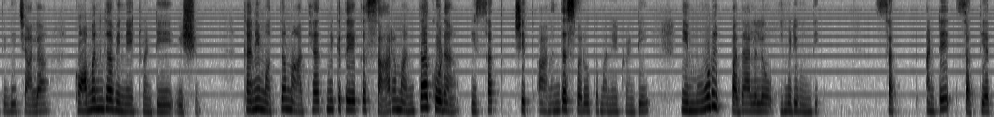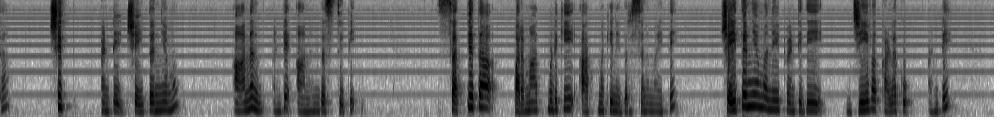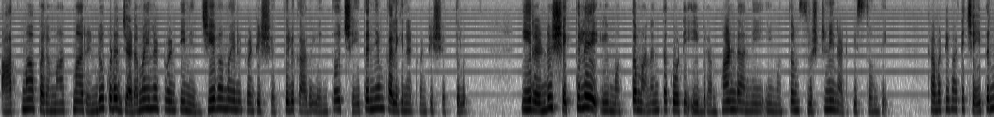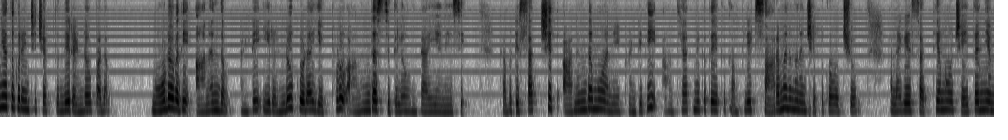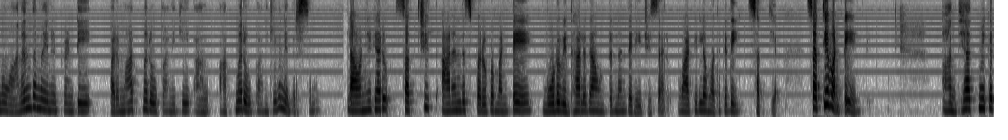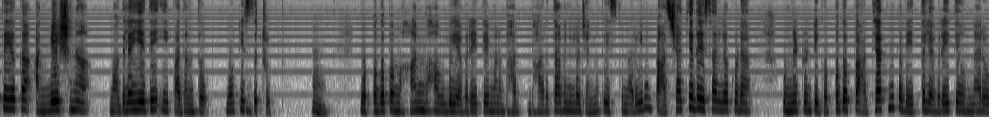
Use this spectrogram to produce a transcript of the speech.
ఇది చాలా కామన్గా వినేటువంటి విషయం. కానీ మొత్తం ఆధ్యాత్మికత యొక్క సారం అంతా కూడా ఈ సత్ చిత్ ఆనంద స్వరూపం అనేటువంటి ఈ మూడు పదాలలో ఇమిడి ఉంది. సత్ అంటే సత్యత చిత్ అంటే చైతన్యము ఆనంద్ అంటే ఆనంద స్థితి సత్యత పరమాత్ముడికి ఆత్మకి నిదర్శనమైతే చైతన్యం అనేటువంటిది జీవ కళకు అంటే ఆత్మ పరమాత్మ రెండూ కూడా జడమైనటువంటి నిర్జీవమైనటువంటి శక్తులు కాదు ఎంతో చైతన్యం కలిగినటువంటి శక్తులు. ఈ రెండు శక్తులే ఈ మొత్తం అనంతకోటి ఈ బ్రహ్మాండాన్ని ఈ మొత్తం సృష్టిని నడిపిస్తుంది. కాబట్టి వాటి చైతన్యత గురించి చెప్తుంది రెండవ పదం. మూడవది ఆనందం. అంటే ఈ రెండూ కూడా ఎప్పుడు ఆనంద స్థితిలో ఉంటాయి అనేసి. కాబట్టి సచ్చిత్ ఆనందము అనేటువంటిది ఆధ్యాత్మికత యొక్క కంప్లీట్ సారమని మనం చెప్పుకోవచ్చు. అలాగే సత్యము చైతన్యము ఆనందమైనటువంటి పరమాత్మ రూపానికి ఆ- ఆత్మ రూపానికి నిదర్శనం. లావణ్య గారు సచ్చిత్ ఆనంద స్వరూపం అంటే మూడు విధాలుగా ఉంటుందని తెలియజేశారు వాటిల్లో మొదటిది సత్యం. సత్యం అంటే ఏంటి? ఆధ్యాత్మికత యొక్క అన్వేషణ మొదలయ్యేదే ఈ పదంతో. What is the truth. గొప్ప గొప్ప మహానుభావులు ఎవరైతే మన భా భారతావనిలో జన్మ తీసుకున్నారో ఈవెన్ పాశ్చాత్య దేశాల్లో కూడా ఉన్నటువంటి గొప్ప గొప్ప ఆధ్యాత్మిక వేత్తలు ఎవరైతే ఉన్నారో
